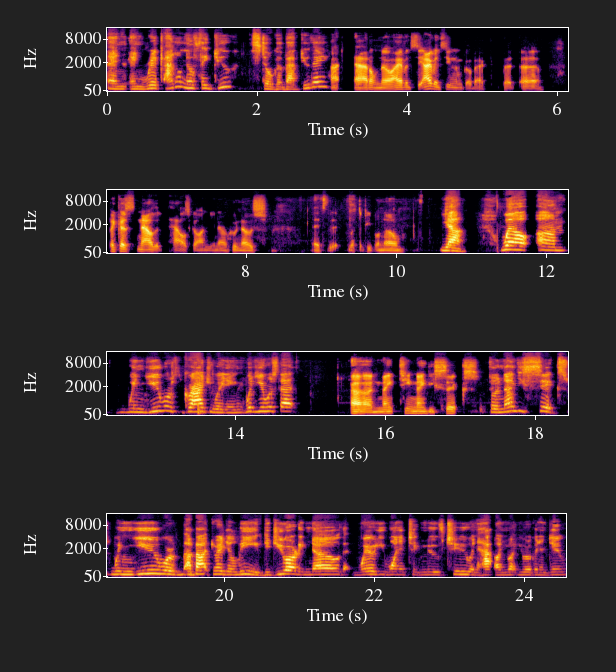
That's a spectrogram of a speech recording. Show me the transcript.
and and Rick. I don't know if they do still go back. Do they? I, I don't know. I haven't seen. I haven't seen them go back, but uh, because now that Hal's gone, you know, who knows? If the, let the people know. Yeah. Well, um, when you were graduating, what year was that? Uh, 1996. So in '96, when you were about ready to leave, did you already know that where you wanted to move to and how and what you were going to do?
